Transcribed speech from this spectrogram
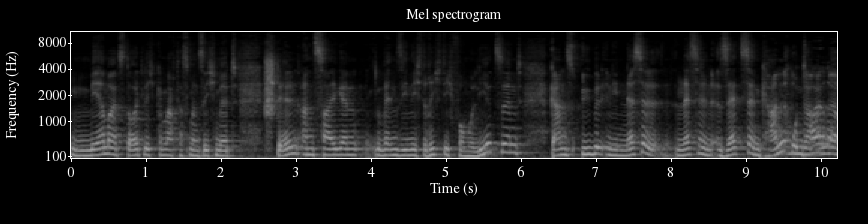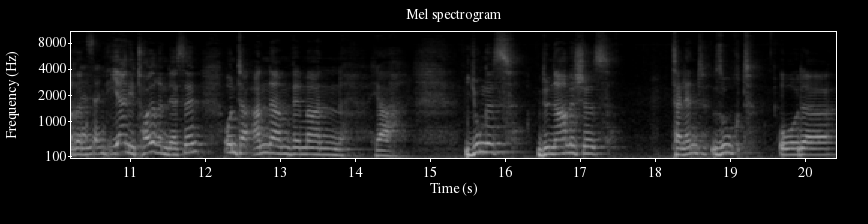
ähm, mehrmals deutlich gemacht, dass man sich mit Stellenanzeigen, wenn sie nicht richtig formuliert sind, ganz übel in die Nessel, Nesseln setzen kann. In unter anderem, Nesseln. ja, in die teuren Nesseln. Unter anderem, wenn man, ja, junges, dynamisches Talent sucht oder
